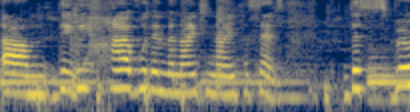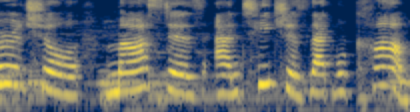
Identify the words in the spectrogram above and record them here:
um, the, we have within the 99%. The spiritual masters and teachers that will come,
